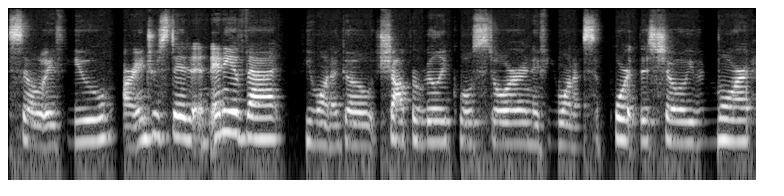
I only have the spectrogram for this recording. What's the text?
so if you are interested in any of that, if you want to go shop a really cool store, and if you want to support this show even more,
